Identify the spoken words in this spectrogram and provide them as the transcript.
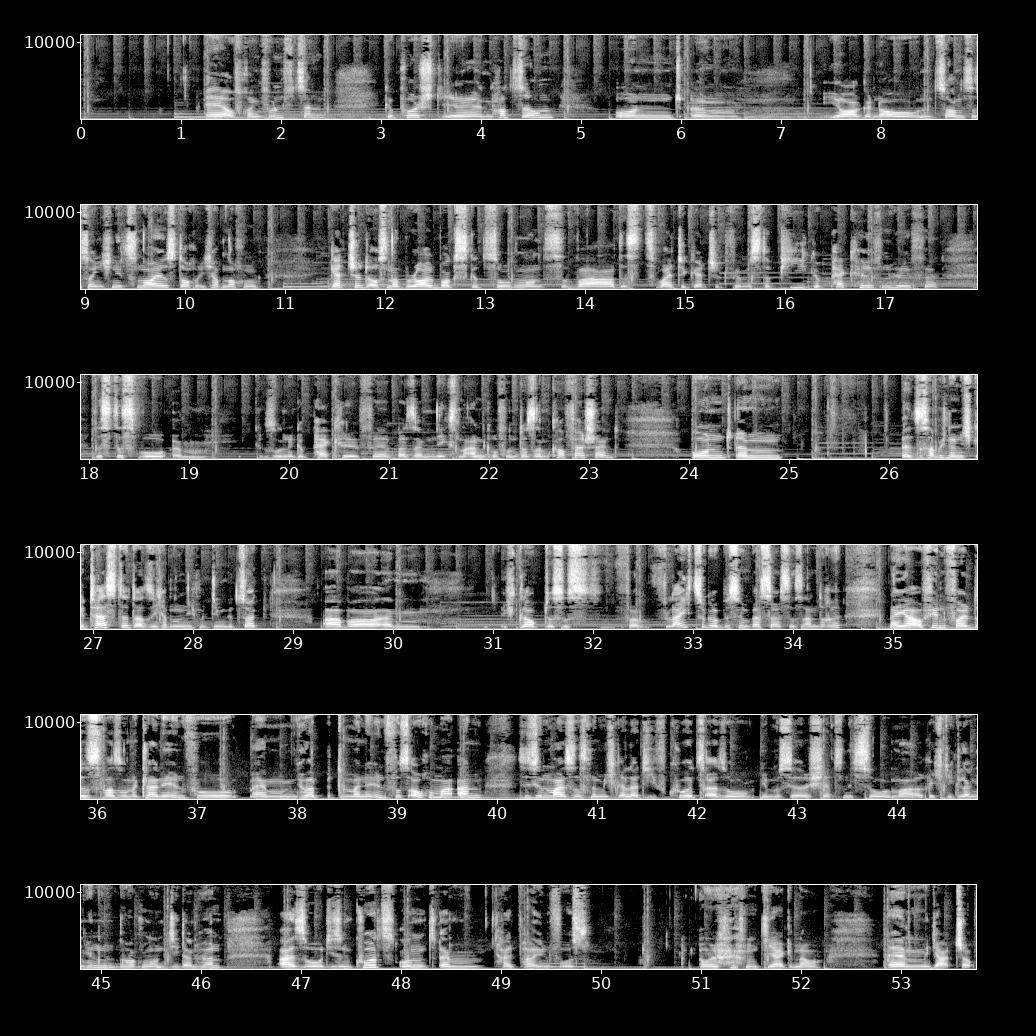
äh, auf Rang 15 gepusht äh, in Hot Zone. Und ähm, ja, genau. Und sonst ist eigentlich nichts Neues. Doch, ich habe noch ein Gadget aus einer Brawlbox gezogen. Und zwar das zweite Gadget für Mr. P, Gepäckhilfenhilfe. Das ist das, wo ähm, so eine Gepäckhilfe bei seinem nächsten Angriff unter seinem Kopf erscheint. Und ähm, das habe ich noch nicht getestet, also ich habe noch nicht mit dem gezockt. Aber ähm, ich glaube, das ist vielleicht sogar ein bisschen besser als das andere. Naja, auf jeden Fall, das war so eine kleine Info. Ähm, hört bitte meine Infos auch immer an. Sie sind meistens nämlich relativ kurz, also ihr müsst ja euch jetzt nicht so immer richtig lang hinhocken und die dann hören. Also die sind kurz und ähm, halt paar Infos. Und ja, genau. Ähm, ja, ciao.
